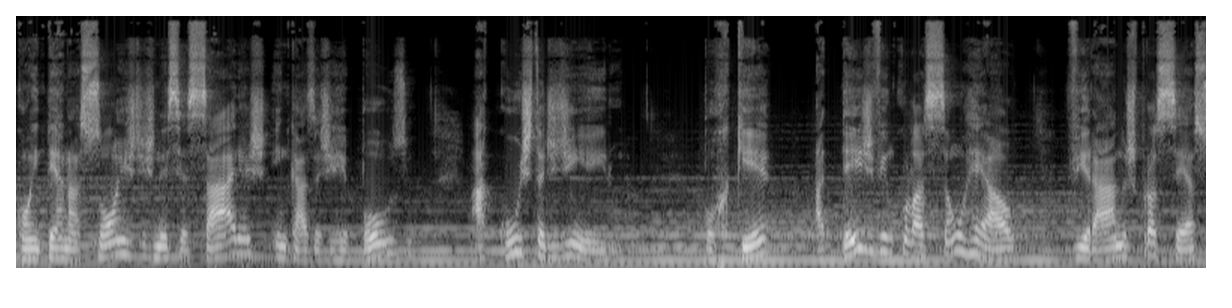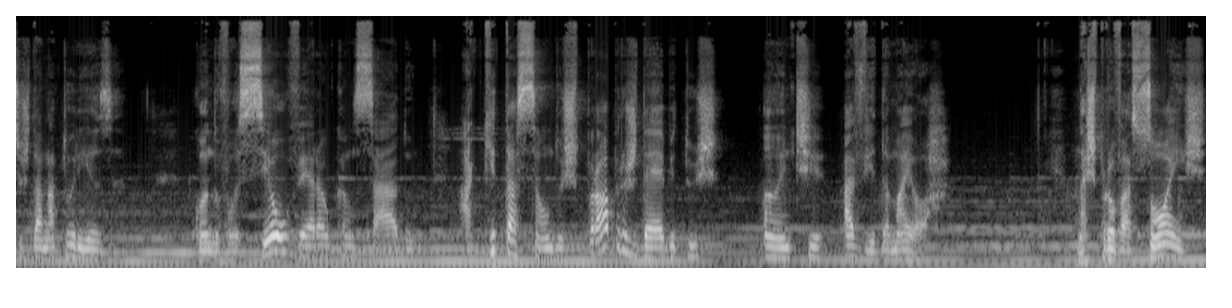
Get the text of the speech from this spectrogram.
com internações desnecessárias em casas de repouso à custa de dinheiro, porque a desvinculação real virá nos processos da natureza quando você houver alcançado a quitação dos próprios débitos ante a vida maior. Nas provações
